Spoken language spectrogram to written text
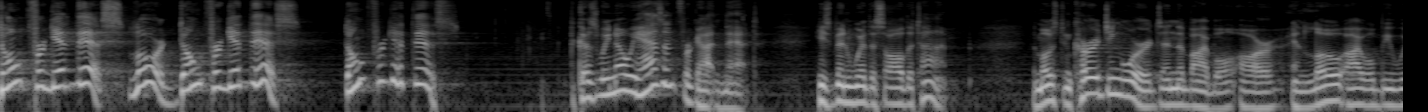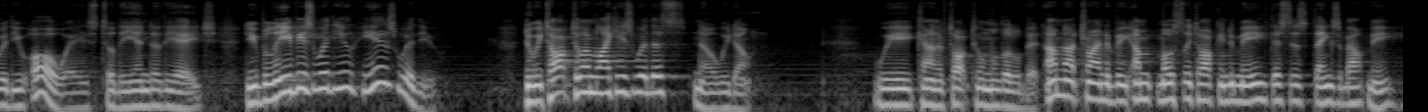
don't forget this. Lord, don't forget this. Don't forget this. Because we know he hasn't forgotten that. He's been with us all the time. The most encouraging words in the Bible are, And lo, I will be with you always till the end of the age. Do you believe He's with you? He is with you. Do we talk to Him like He's with us? No, we don't. We kind of talk to Him a little bit. I'm not trying to be, I'm mostly talking to me. This is things about me.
